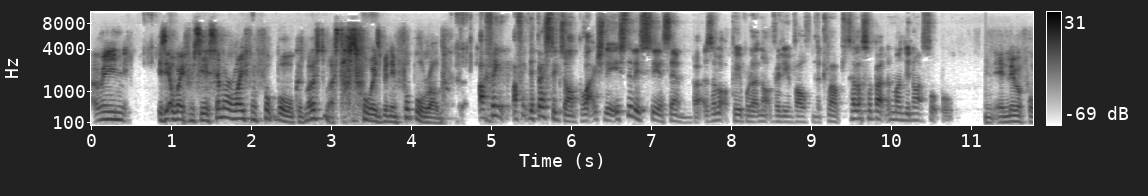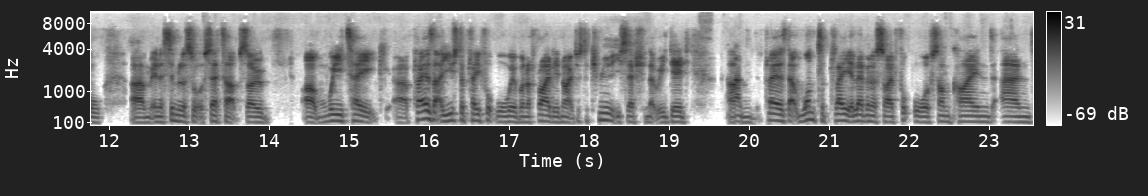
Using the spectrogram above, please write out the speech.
I mean, is it away from CSM or away from football? Because most of my stuff's always been in football, Rob. I think I think the best example actually it still is CSM, but there's a lot of people that are not really involved in the clubs. Tell us about the Monday night football in, in Liverpool um, in a similar sort of setup. So um, we take uh, players that I used to play football with on a Friday night, just a community session that we did. Um, players that want to play 11 aside football of some kind and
